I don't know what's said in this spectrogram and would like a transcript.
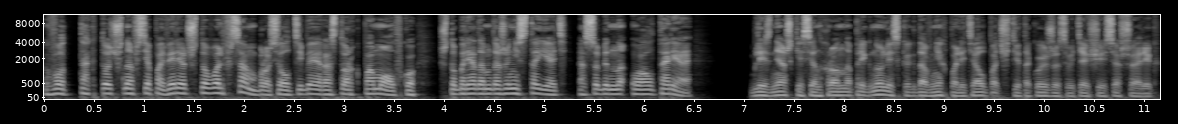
«Вот так точно все поверят, что Вольф сам бросил тебя и расторг помолвку, чтобы рядом даже не стоять, особенно у алтаря». Близняшки синхронно пригнулись, когда в них полетел почти такой же светящийся шарик.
